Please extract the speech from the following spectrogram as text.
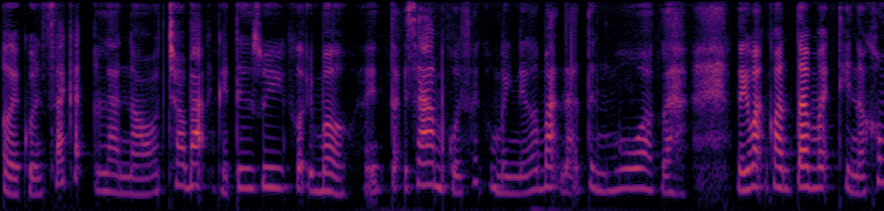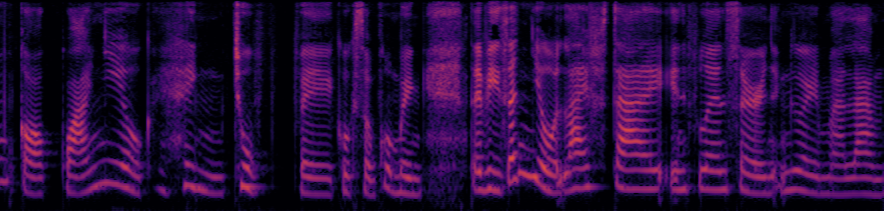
ở cuốn sách ấy, là nó cho bạn cái tư duy gợi mở. Đấy, tại sao một cuốn sách của mình nếu các bạn đã từng mua hoặc là nếu các bạn quan tâm ấy thì nó không có quá nhiều cái hình chụp về cuộc sống của mình. Tại vì rất nhiều lifestyle influencer những người mà làm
